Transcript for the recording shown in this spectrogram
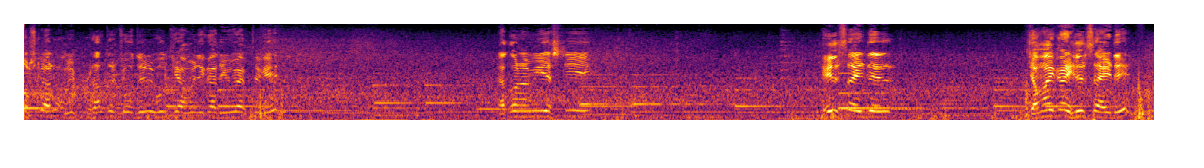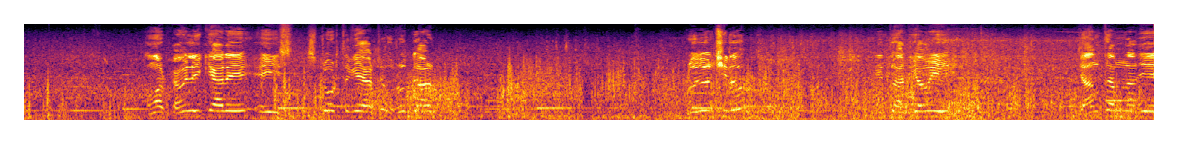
নমস্কার, আমি প্রশান্ত চৌধুরী বলছি আমেরিকা, নিউ ইয়র্ক থেকে। এখন আমি এসছি হিল সাইডের জামাইকার হিল সাইডে আমার ফ্যামিলি কেয়ারে এই স্টোর থেকে একটা ওষুধ দেওয়ার প্রয়োজন ছিল। কিন্তু আজকে আমি জানতাম না যে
